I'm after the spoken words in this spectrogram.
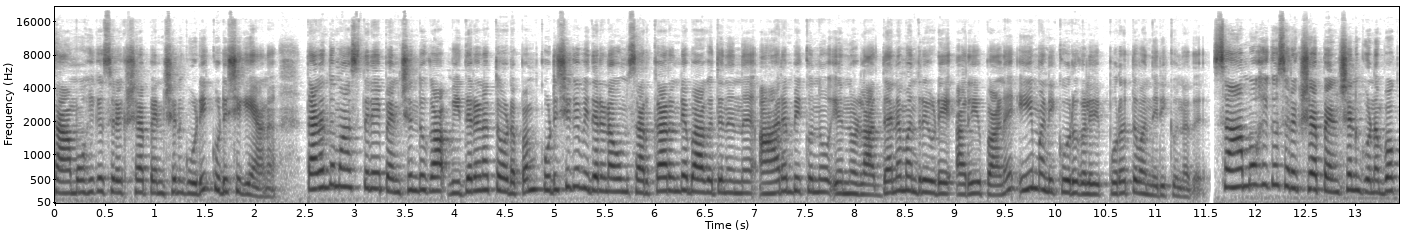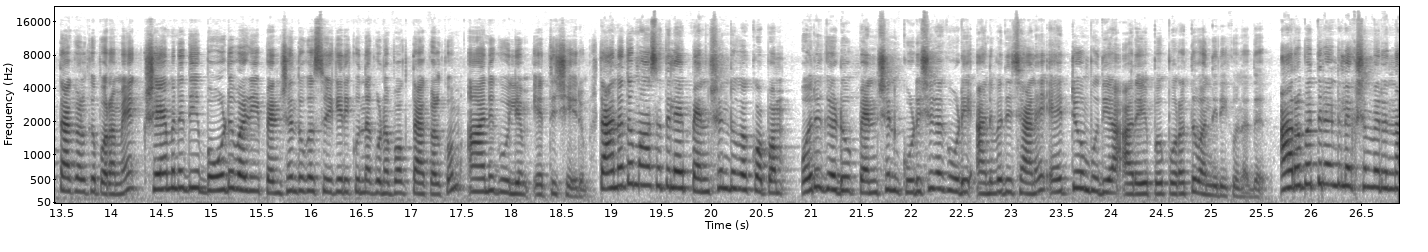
സാമൂഹിക സുരക്ഷാ പെൻഷൻ കൂടി കുടിശ്ശികയാണ്. തനത് മാസത്തിലെ പെൻഷൻ തുക വിതരണത്തോടൊപ്പം കുടിശ്ശിക വിതരണവും സർക്കാരിന്റെ ഭാഗത്തു നിന്ന് ആരംഭിക്കുന്നു എന്നുള്ള ധനമന്ത്രിയുടെ അറിയിപ്പാണ് ഈ മണിക്കൂറുകളിൽ പുറത്തു വന്നിരിക്കുന്നത്. സാമൂഹിക സുരക്ഷാ പെൻഷൻ ഗുണഭോക്താക്കൾക്ക് പുറമെ ക്ഷേമനിധി ബോർഡ് വഴി പെൻഷൻ തുക സ്വീകരിക്കുന്ന ഗുണഭോക്താക്കൾക്കും ആനുകൂല്യം എത്തിച്ചേരും. തനത് മാസത്തിലെ പെൻഷൻ തുകക്കൊപ്പം ഒരു ഗഡു പെൻഷൻ കുടിശ്ശിക കൂടി അനുവദിച്ചാണ് ഏറ്റവും പുതിയ അറിയിപ്പ് പുറത്തു വന്നിരിക്കുന്നത്. അറുപത്തിരണ്ട് ലക്ഷം വരുന്ന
